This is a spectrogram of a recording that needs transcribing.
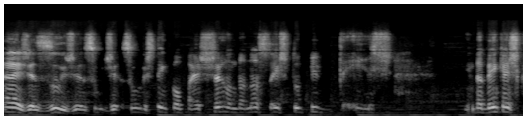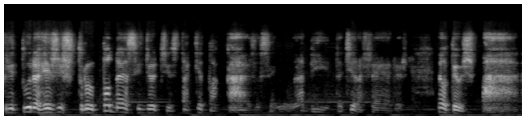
Ai, Jesus, Jesus, Jesus, tem compaixão da nossa estupidez. Ainda bem que a Escritura registrou toda essa idiotice. Está aqui a tua casa, Senhor, habita, tira férias, é o teu spa,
